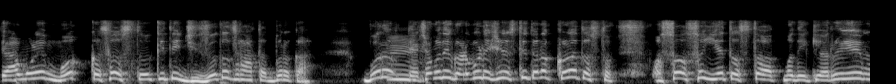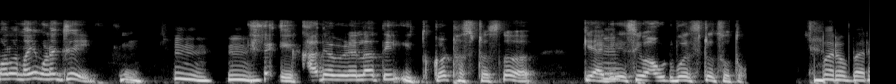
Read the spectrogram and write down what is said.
त्यामुळे मग कसं असतं की ते झिजतच राहतात बरं का? बरं त्याच्यामध्ये गडबड अशी असते त्यांना कळत असतं. असं असं येत असतं आतमध्ये की अरे मला नाही म्हणायचंय. एखाद्या वेळेला ते इतकं ठसठसत की अग्रेसिव्ह आउटबर्स्टच होतो. बरोबर.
